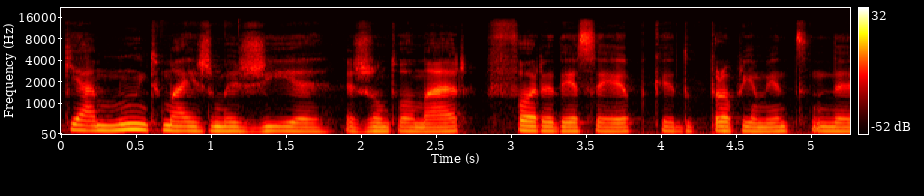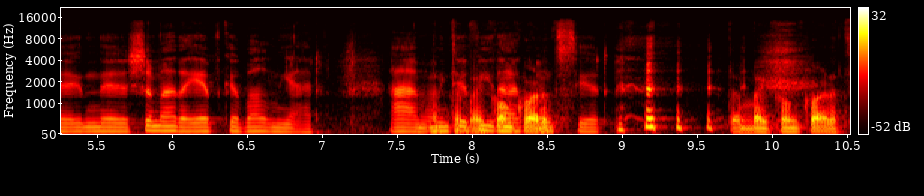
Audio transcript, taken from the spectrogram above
que há muito mais magia junto ao mar, fora dessa época, do que propriamente na, na chamada época balnear. Há muita vida concordo. a acontecer. Também concordo.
